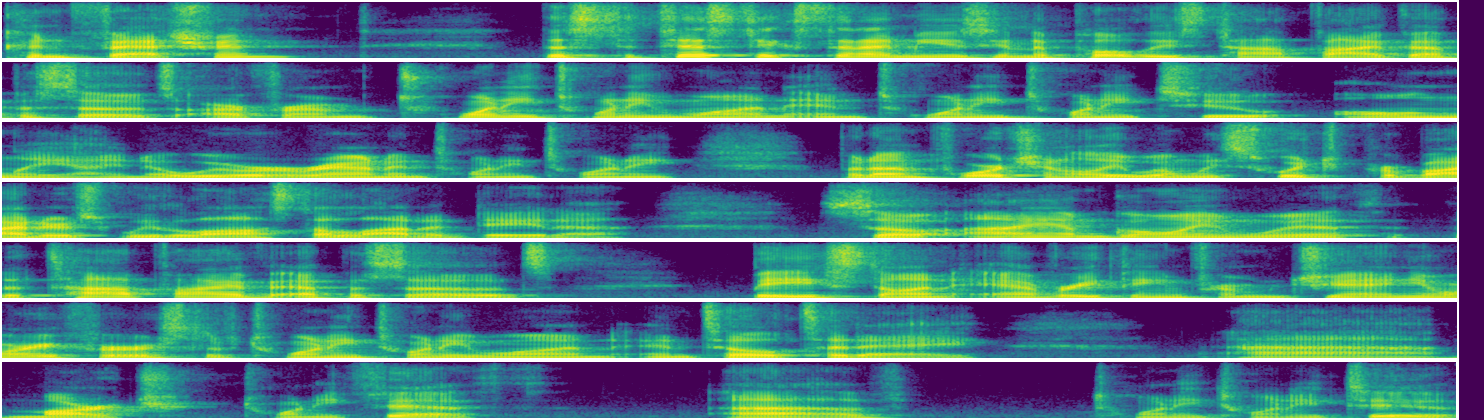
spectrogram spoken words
confession the statistics that I'm using to pull these top five episodes are from 2021 and 2022 only. I know we were around in 2020, but unfortunately, when we switched providers, we lost a lot of data. So I am going with the top five episodes based on everything from January 1st of 2021 until today, uh, March 25th of 2022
